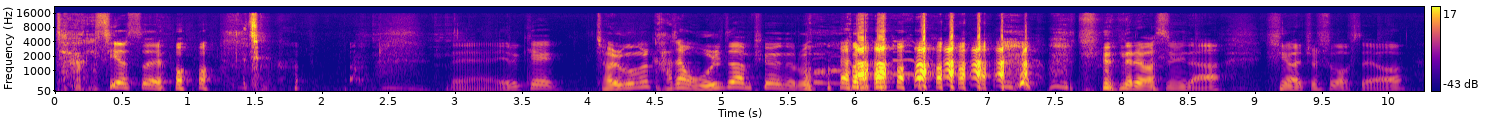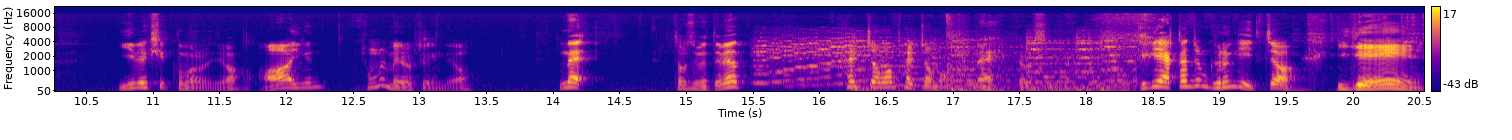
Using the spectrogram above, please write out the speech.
탁 튀었어요. 네, 이렇게 젊음을 가장 올드한 표현으로 표현을 해봤습니다. 이거 어쩔 수가 없어요. 219만 원이요. 아, 이건 정말 매력적인데요. 네, 점수 몇 대면? 8.5, 8.5. 네, 그렇습니다. 그게 약간 좀 그런 게 있죠. 이게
